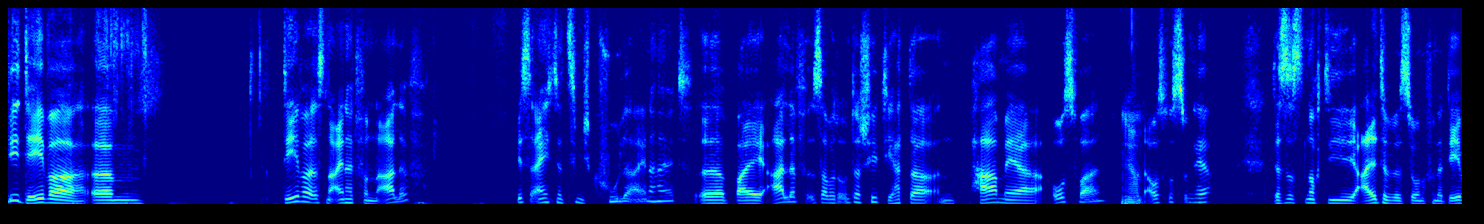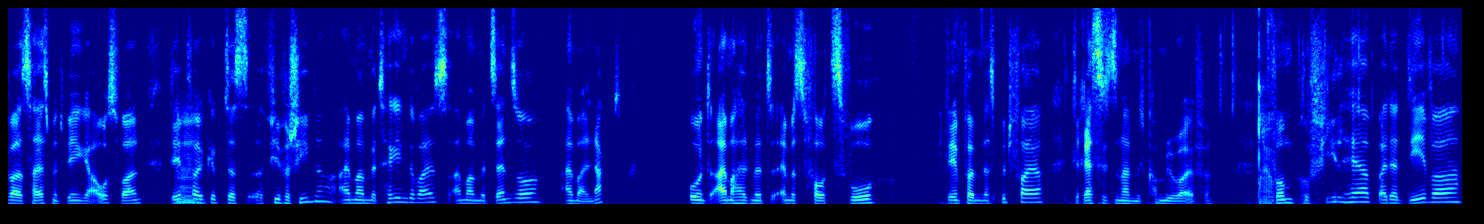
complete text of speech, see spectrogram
Die Deva. Ähm, Deva ist eine Einheit von Aleph. Ist eigentlich eine ziemlich coole Einheit. Äh, bei Aleph ist aber der Unterschied, die hat da ein paar mehr Auswahlen Ja. der Ausrüstung her. Das ist noch die alte Version von der Deva, das heißt mit weniger Auswahlen. In dem Mhm. Fall gibt es äh, vier verschiedene. Einmal mit Hacking-Device, einmal mit Sensor, einmal nackt und einmal halt mit MSV2, in dem Fall mit der Spitfire. Die restlichen sind halt mit Kombi-Rifle. Ja. Vom Profil her bei der Deva,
